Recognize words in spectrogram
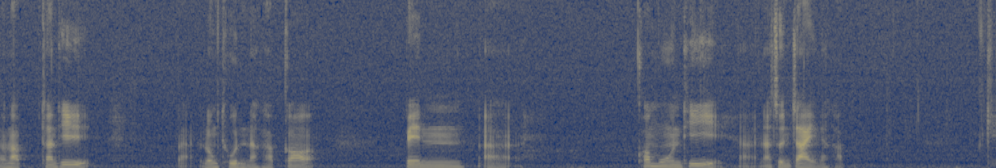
สำหรับท่านที่ลงทุนนะครับก็เป็นข้อมูลที่น่าสนใจนะครับโอเค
